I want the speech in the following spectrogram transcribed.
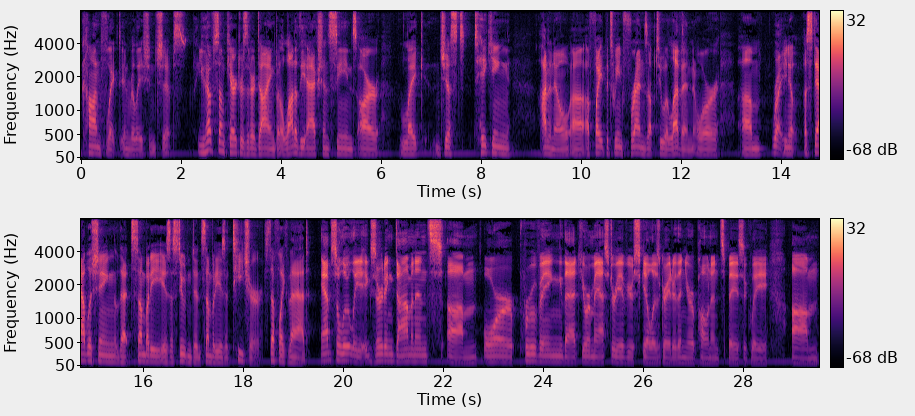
conflict in relationships. You have some characters that are dying, but a lot of the action scenes are like just taking, I don't know, uh, a fight between friends up to 11 or. Um, Right. You know, establishing that somebody is a student and somebody is a teacher, stuff like that. absolutely exerting dominance um, or proving that your mastery of your skill is greater than your opponent's basically um,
